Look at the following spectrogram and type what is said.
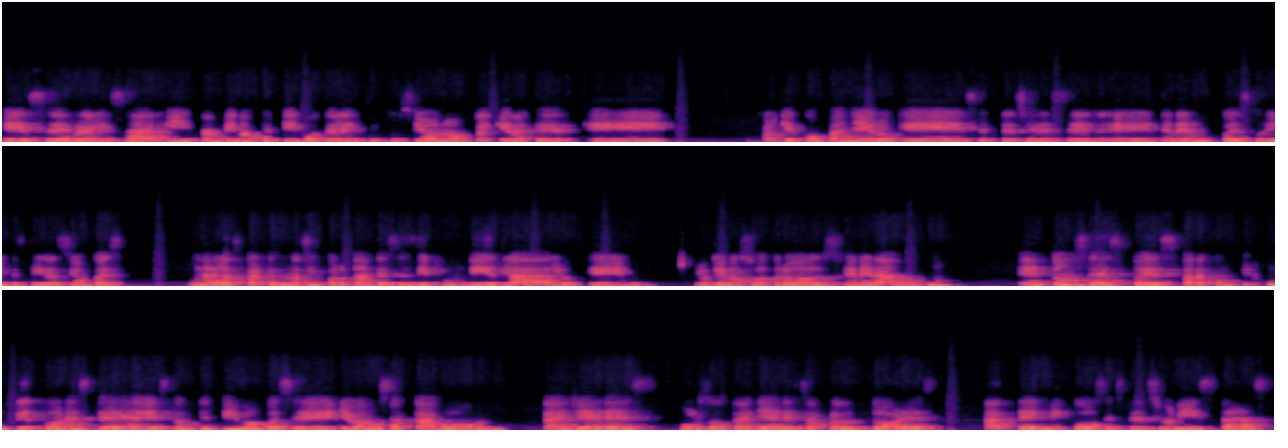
es eh, realizar y también objetivos de la institución, ¿no? Cualquiera que, cualquier compañero que se precie de ser, tener un puesto de investigación, pues una de las partes más importantes es difundir lo, que, lo que nosotros generamos, ¿no? Entonces, pues para cumplir con este, este objetivo, pues eh, llevamos a cabo talleres, cursos, talleres a productores, a técnicos, extensionistas,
